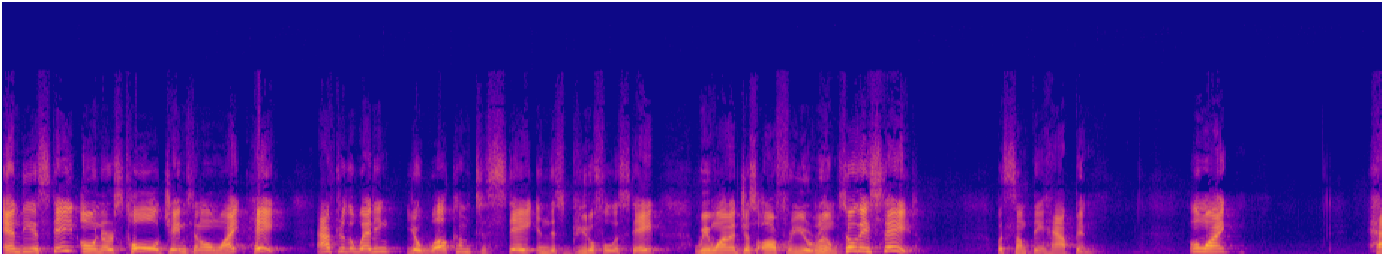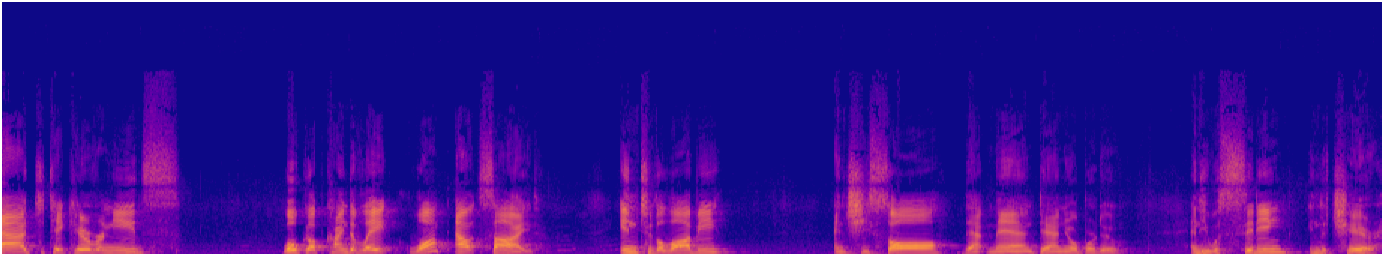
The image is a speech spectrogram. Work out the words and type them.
And the estate owners told James and Ellen White, hey, after the wedding, you're welcome to stay in this beautiful estate. We want to just offer you a room. So they stayed. But something happened. Ellen White had to take care of her needs, woke up kind of late, walked outside into the lobby, and she saw that man, Daniel Bourdeau. And he was sitting in the chair.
